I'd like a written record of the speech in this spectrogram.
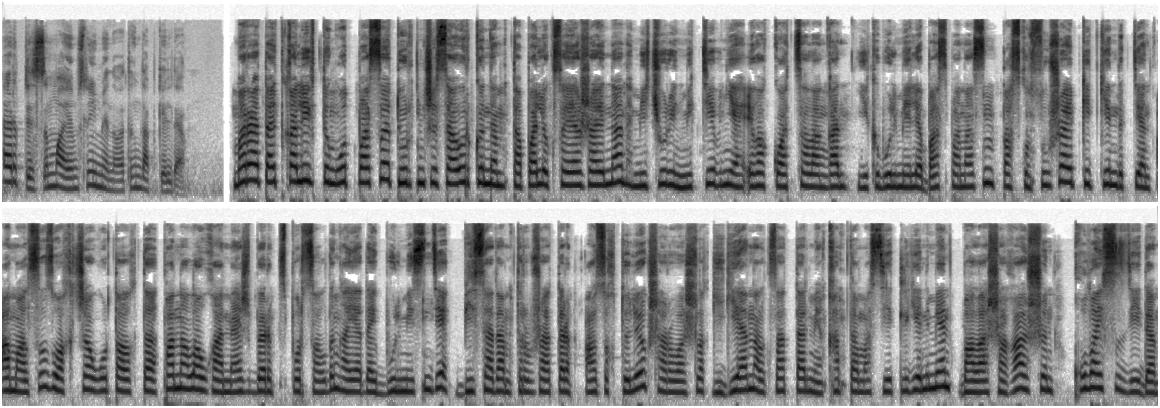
әріптесім Айым Сүлейменова тыңдап келді. Марат Айтқалиевтің отбасы 4 сәуір күні Тапалюк саяжайынан Мичурин мектебіне эвакуацияланған. Екі бөлмелі баспанасын тасқын су шайып кеткендіктен амалсыз уақытша орталықты паналауға мәжбүр. Спортсалдың аядай бөлмесінде 5 адам тұрып жатыр. Азық түлік, шаруашылық гигиеналық заттармен қамтамасыз етілгенімен бала шаға үшін қолайсыз дейді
